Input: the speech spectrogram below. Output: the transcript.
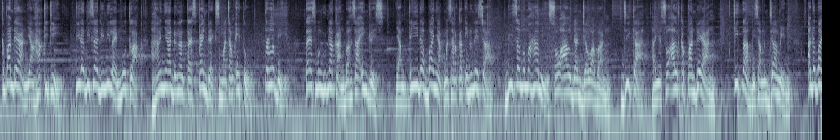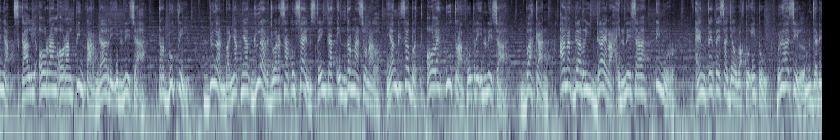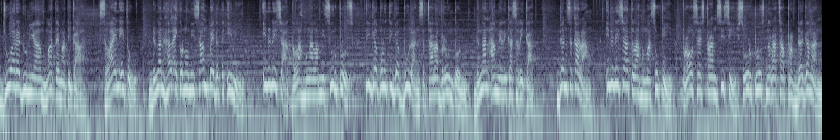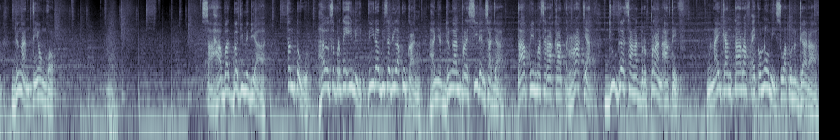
Kepandaian yang hakiki tidak bisa dinilai mutlak hanya dengan tes pendek semacam itu. Terlebih, tes menggunakan bahasa Inggris yang tidak banyak masyarakat Indonesia bisa memahami soal dan jawaban. Jika hanya soal kepandaian, kita bisa menjamin ada banyak sekali orang-orang pintar dari Indonesia. Terbukti dengan banyaknya gelar juara satu sains tingkat internasional yang disabet oleh putra-putri Indonesia. Bahkan anak dari daerah Indonesia Timur, NTT saja waktu itu berhasil menjadi juara dunia matematika. Selain itu, dengan hal ekonomi sampai detik ini, Indonesia telah mengalami surplus 33 bulan secara beruntun dengan Amerika Serikat. Dan sekarang, Indonesia telah memasuki proses transisi surplus neraca perdagangan dengan Tiongkok. Sahabat bagi media, tentu hal seperti ini tidak bisa dilakukan hanya dengan presiden saja, tapi masyarakat rakyat juga sangat berperan aktif menaikkan taraf ekonomi suatu negara.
